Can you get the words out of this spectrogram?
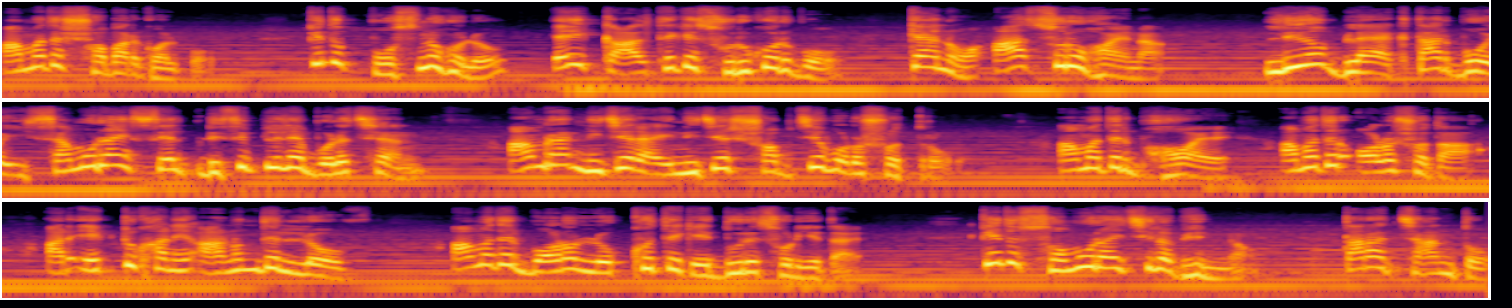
আমাদের সবার গল্প। কিন্তু প্রশ্ন হলো, এই কাল থেকে শুরু করব কেন আজ শুরু হয় না? লিও ব্ল্যাক তার বই সামুরাই সেলফ ডিসিপ্লিনে বলেছেন, আমরা নিজেরাই নিজের সবচেয়ে বড় শত্রু। আমাদের ভয়, আমাদের অলসতা আর একটুখানি আনন্দের লোভ আমাদের বড় লক্ষ্য থেকে দূরে সরিয়ে দেয়। কিন্তু সমুরাই ছিল ভিন্ন। তারা জানতো,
